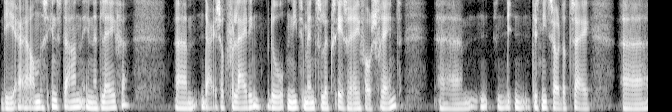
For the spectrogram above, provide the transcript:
die er anders in staan in het leven? Ehm, daar is ook verleiding. Ik bedoel, niets menselijks is revo's vreemd. Ehm, het is niet zo dat zij uh,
